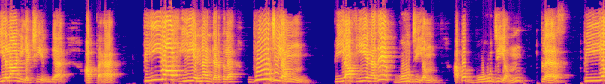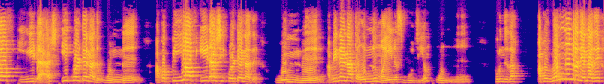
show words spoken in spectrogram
இயலா நிகழ்ச்சி என்க. அப்ப பி ஆஃப் இ என்ன இந்த இடத்துல? பூஜ்ஜியம். பி ஆஃப் இ என்னது? பூஜ்ஜியம். அப்ப பூஜ்ஜியம் plus P of E dash equal to என்னது? ஒன்னு அப்ப P of E dash equal to என்னது? ஒன்னு அப்படின்னா என்ன அர்த்தம்? ஒன்னு மைனஸ் பூஜ்ஜியம் ஒன்னு புரிஞ்சுதா? அப்ப ஒண்ணுன்றது என்னது?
